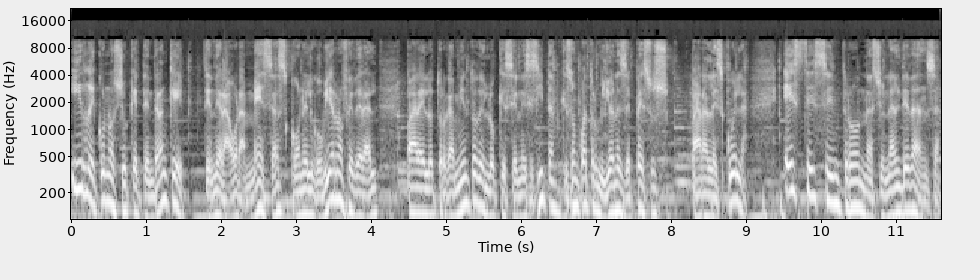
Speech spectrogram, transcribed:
y reconoció que tendrán que tener ahora mesas con el gobierno federal para el otorgamiento de lo que se necesitan, que son 4 millones de pesos para la escuela. Este Centro Nacional de Danza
